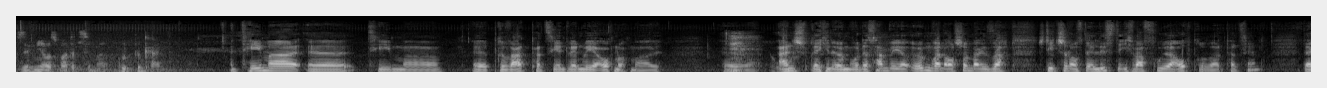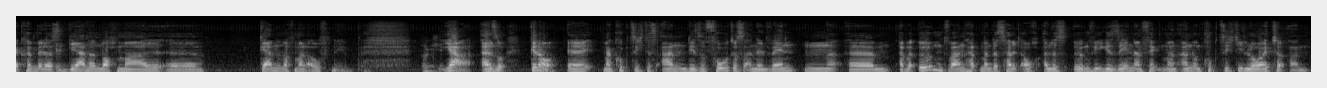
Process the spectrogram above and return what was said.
sind mir aus Wartezimmer gut bekannt. Thema, äh, Thema äh, Privatpatient werden wir ja auch noch mal äh, ansprechen irgendwo. Das haben wir ja irgendwann auch schon mal gesagt. Steht schon auf der Liste. Ich war früher auch Privatpatient. Da können wir das gerne noch mal äh, gerne nochmal aufnehmen. Okay. Ja, also genau, äh, man guckt sich das an, diese Fotos an den Wänden, ähm, aber irgendwann hat man das halt auch alles irgendwie gesehen, dann fängt man an und guckt sich die Leute an.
